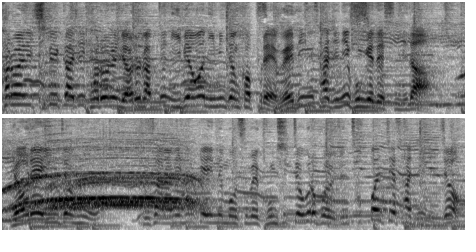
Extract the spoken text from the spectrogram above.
8월 10일까지 결혼을 열흘 앞둔 이병헌, 이민정 커플의 웨딩 사진이 공개됐습니다. 열애 인정 후 두 사람이 함께 있는 모습을 공식적으로 보여준 첫 번째 사진이죠.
